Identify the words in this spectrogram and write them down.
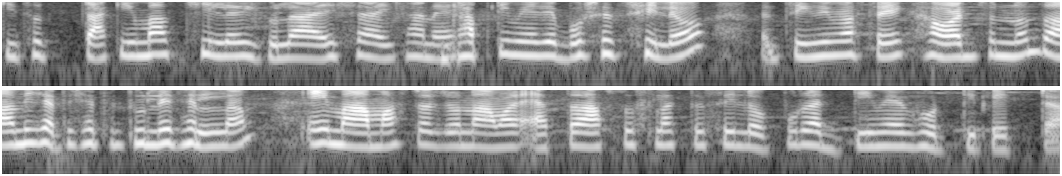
কিছু টাকি মাছ ছিল, এগুলো আয়সা এখানে ঘাপটি মেরে বসেছিল চিংড়ি মাছটাকে খাওয়ার জন্য, তো আমি সাথে সাথে তুলে ফেললাম। এই মা মাছটার জন্য আমার এত আফসোস লাগতেছিল, পুরা ডিমে ভর্তি পেটটা।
